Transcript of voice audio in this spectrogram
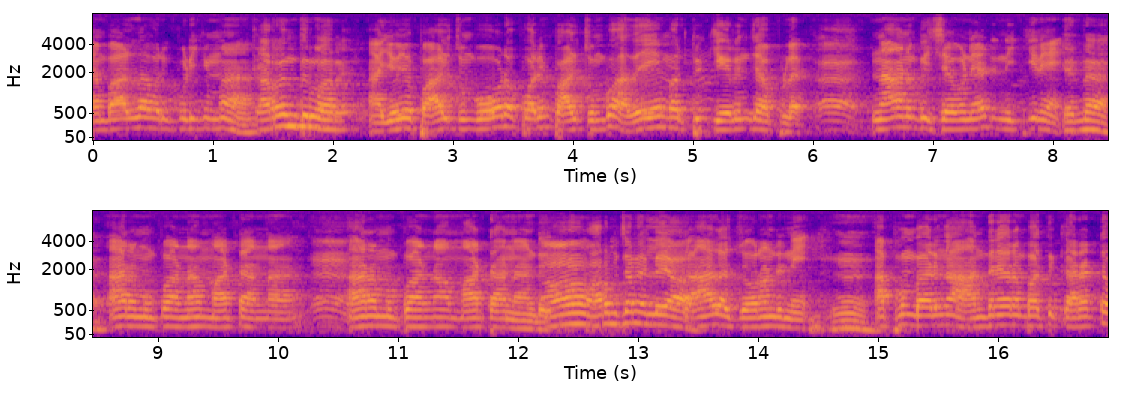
என் பால்ல அவருக்கு பிடிக்குமா? கறந்துருவாரு. ஐயோ பால் சொம்போட போறேன் பால் சொம்பு அதே மாதிரி தூக்கி எரிஞ்சாப்புல நானும் போய் செவனேட்டு நிக்கிறேன். என்ன? ஆரம்பிப்பானா மாட்டானா ஆரம்பிப்பானா மாட்டானாண்டு. ஆரம்பிச்சானா இல்லையா? காலை சுரண்டுனே. அப்போ பாருங்க அந்த நேரம் பார்த்து கரெக்டா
